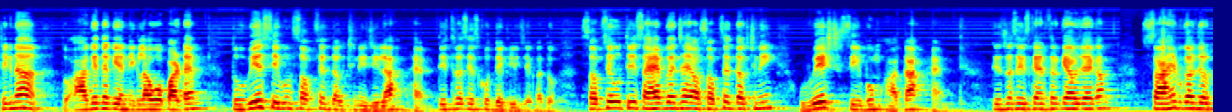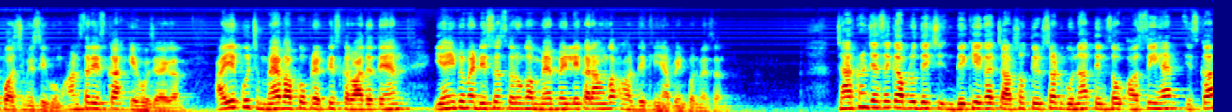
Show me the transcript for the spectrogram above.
ठीक ना? तो आगे तक यह निकला हुआ पार्ट है। तो वेस्ट सिंहभूम सबसे दक्षिणी जिला है। इस तरह से इसको देख लीजिएगा तो। सबसे उत्तरी साहेबगंज है और सबसे दक्षिणी वेस्ट सिंहभूम आता है। इस तरह से इसका आंसर क्या हो जाएगा? साहिबगंज और पश्चिमी सिंहभूम। आंसर इसका ए हो जाएगा। आइए कुछ मैप आपको प्रैक्टिस करवा देते हैं। यहीं पे मैं डिस्कस करूँगा, मैप में लेकर आऊँगा और देखिए यहाँ पे इन्फॉर्मेशन। झारखंड जैसे कि आप लोग देखिएगा, चार सौ तिरसठ गुना तीन सौ अस्सी है। इसका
